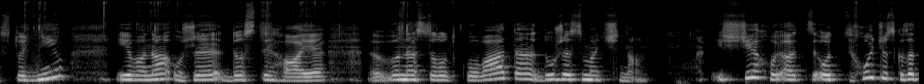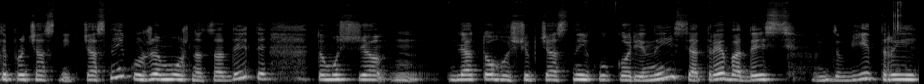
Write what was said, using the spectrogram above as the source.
100 днів і вона вже достигає. Вона солодкувата, дуже смачна. І ще от, хочу сказати про часник. Часник вже можна садити, тому що для того, щоб часник укорінився, треба десь 2-3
